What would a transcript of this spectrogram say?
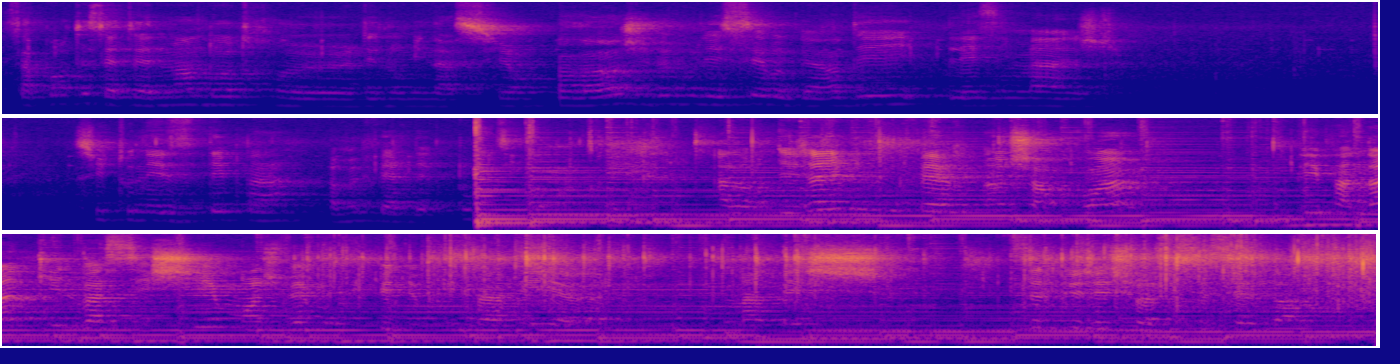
ça porte certainement d'autres euh, dénominations. Alors, je vais vous laisser regarder les images. Surtout, n'hésitez pas à me faire des tout petits commentaires. Alors, déjà, il faut faire un shampoing. Et pendant qu'il va sécher, moi, je vais m'occuper de préparer euh, ma mèche. Celle que j'ai choisie, c'est celle-là.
